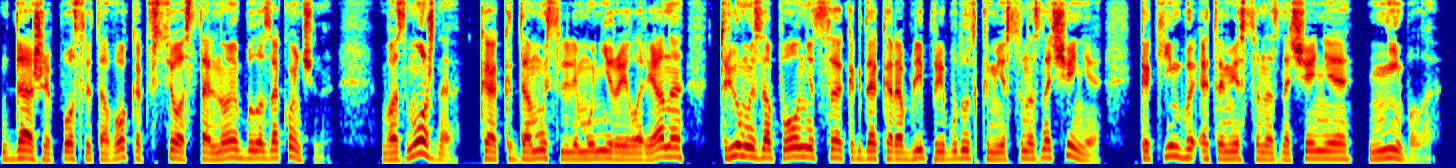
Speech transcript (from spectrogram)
даже после того, как все остальное было закончено. Возможно, как домыслили Мунира и Лариана, трюмы заполнятся, когда корабли прибудут к месту назначения, каким бы это место назначения ни было.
